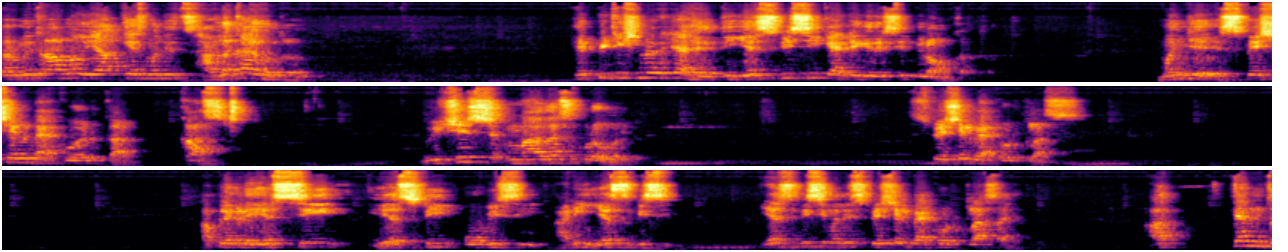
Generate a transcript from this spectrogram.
तर मित्रांनो या केसमध्ये झालं काय होतं? हे पिटिशनर जे आहेत ती एसबीसी कॅटेगरीशी बिलॉंग करतात. म्हणजे स्पेशल बॅकवर्ड कास्ट विशेष मागास प्रवर्ग स्पेशल बॅकवर्ड क्लास आपल्याकडे S C S T OBC आणि एसबीसी एसबीसी मध्ये स्पेशल बॅकवर्ड क्लास आहे. अत्यंत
